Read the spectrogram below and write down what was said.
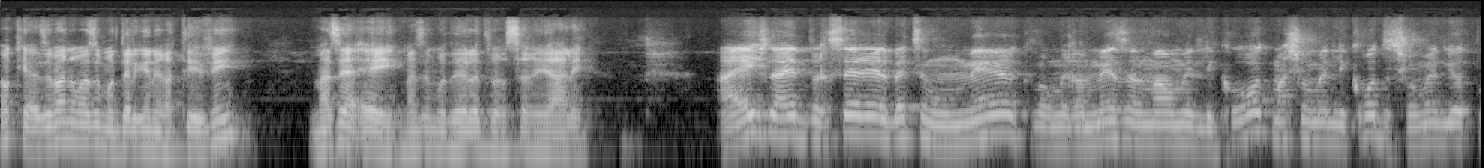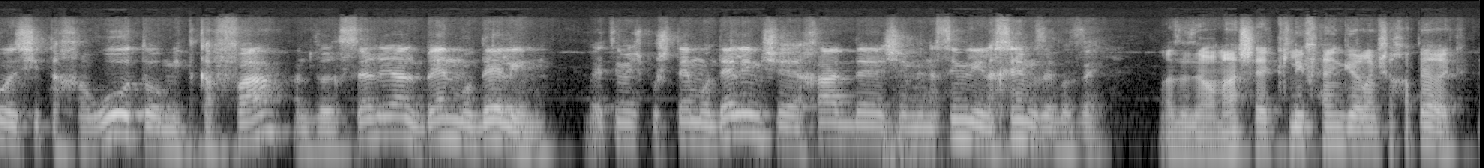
אוקיי, אז הבנו מה זה מודל גנרטיבי. מה זה ה-A? מה זה מודל אדברסריאלי? ה-A של האדברסריאל בעצם אומר, כבר מרמז על מה עומד לקרות, מה שעומד לקרות זה שעומד להיות פה איזושהי תחרות או מתקפה, אדברסריאל, בין מודלים. בעצם יש פה שתי מודלים שאחד, אה, שמנסים להילחם זה בזה. מה זה, זה ממש קליף הנגר להמשך הפרק.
